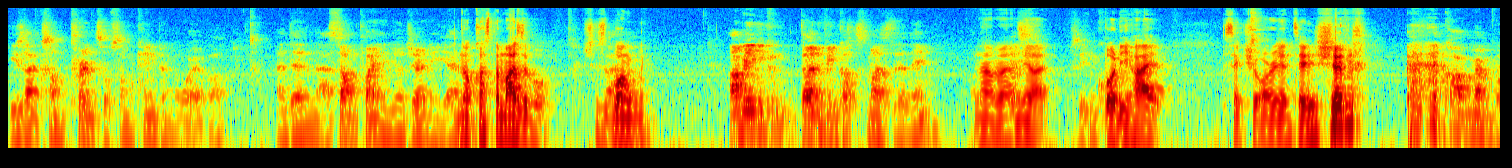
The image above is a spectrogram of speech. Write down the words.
He's like some prince of some kingdom or whatever, and then at some point in your journey, yeah. No customizable. It's just one. I mean, you can. The only thing customized is the name. Nah, man. I mean like so body height, sexual orientation. I can't remember.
